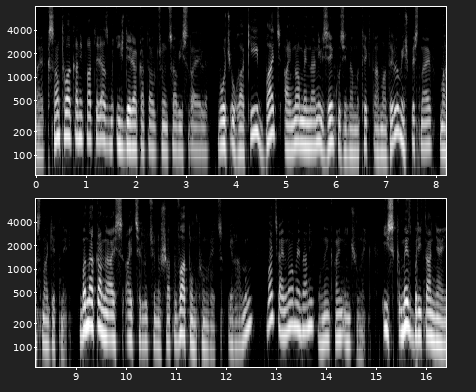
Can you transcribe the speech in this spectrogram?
նաև 20 թվականի պատերազմը ինչ դերակատարություն ցավ Իսրայելը ոչ ուղակի, բայց այնուամենայնիվ զենք ու զինամթերք տրամադրելով, ինչպես նաև մասնագետներ։ Բնական է այս այցելությունը շատ վատ ընդունվեց Իրանում, բայց այնուամենայնիվ ունենք այն ինչ ունենք։ Իսկ մեծ Բրիտանիայի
